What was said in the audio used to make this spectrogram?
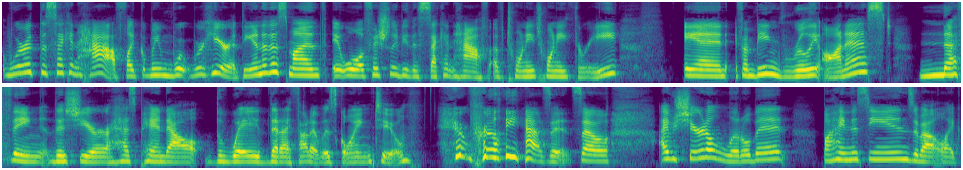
we're at the second half. Like i mean we're, we're here. At the end of this month it will officially be the second half of 2023 and if i'm being really honest nothing this year has panned out the way that i thought it was going to. It really hasn't. So i've shared a little bit behind the scenes about like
